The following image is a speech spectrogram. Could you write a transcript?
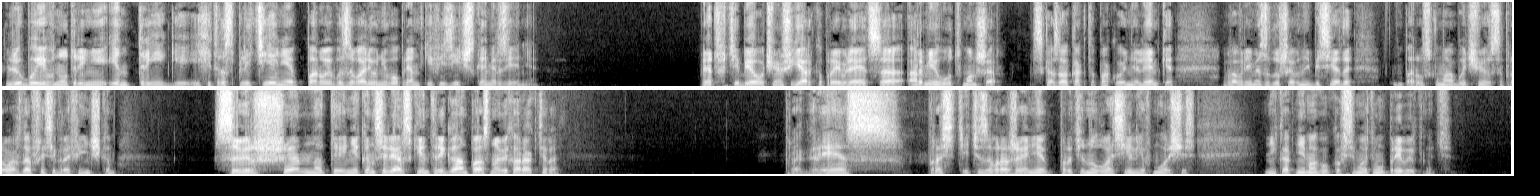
Любые внутренние интриги и хитросплетения порой вызывали у него прям-таки физическое омерзение. «Это в тебе очень уж ярко проявляется армеут, mon cher», — сказал как-то покойный Лемке во время задушевной беседы, по русскому обычаю сопровождавшейся графинчиком — Совершенно ты не канцелярский интриган по основе характера. Прогресс, простите за выражение, протянул Васильев, морщись. Никак не могу ко всему этому привыкнуть.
